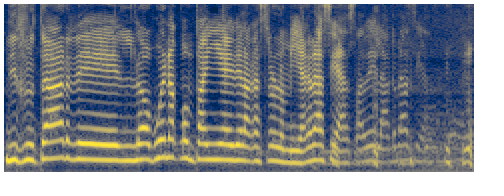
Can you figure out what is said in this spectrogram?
disfrutar de la buena compañía y de la gastronomía. Gracias, Adela, gracias.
